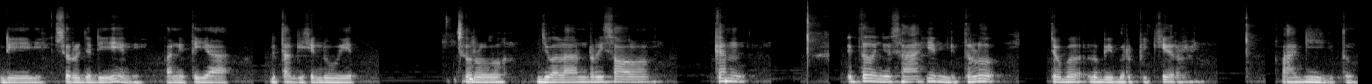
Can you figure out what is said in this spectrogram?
disuruh jadi ini panitia ditagihin duit. Suruh jualan risol. Kan itu nyusahin gitu lo coba lebih berpikir lagi gitu.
